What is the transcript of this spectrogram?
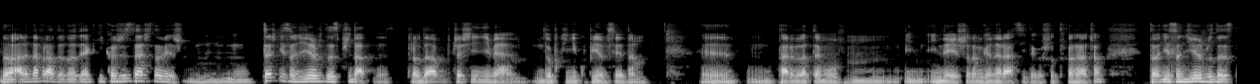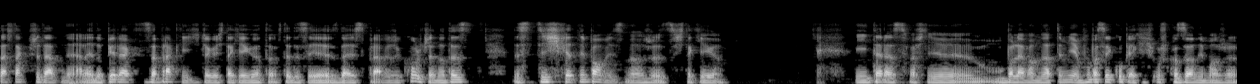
No ale naprawdę, no jak nie korzystasz, to wiesz, też nie sądziłem, że to jest przydatne, prawda? Wcześniej nie miałem, dopóki nie kupiłem sobie tam y, parę lat temu innej jeszcze tam generacji tegoż odtwarzacza, to nie sądziłem, że to jest aż tak przydatne, ale dopiero jak zabraknie ci czegoś takiego, to wtedy sobie zdajesz sprawę, że kurczę, no to jest, to jest świetny pomysł, no, że coś takiego. I teraz właśnie bolewam nad tym, nie wiem, chyba sobie kupię jakiś uszkodzony może,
